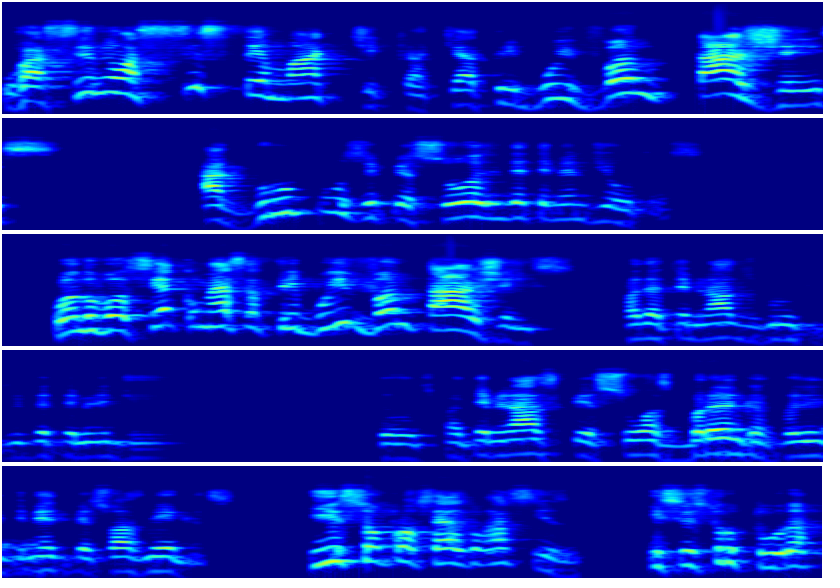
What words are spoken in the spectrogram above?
O racismo é uma sistemática que atribui vantagens a grupos e pessoas em detrimento de outras. Quando você começa a atribuir vantagens para determinados grupos em detrimento de para determinadas pessoas brancas, para detrimento de pessoas negras, isso é o processo do racismo. Isso se estrutura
